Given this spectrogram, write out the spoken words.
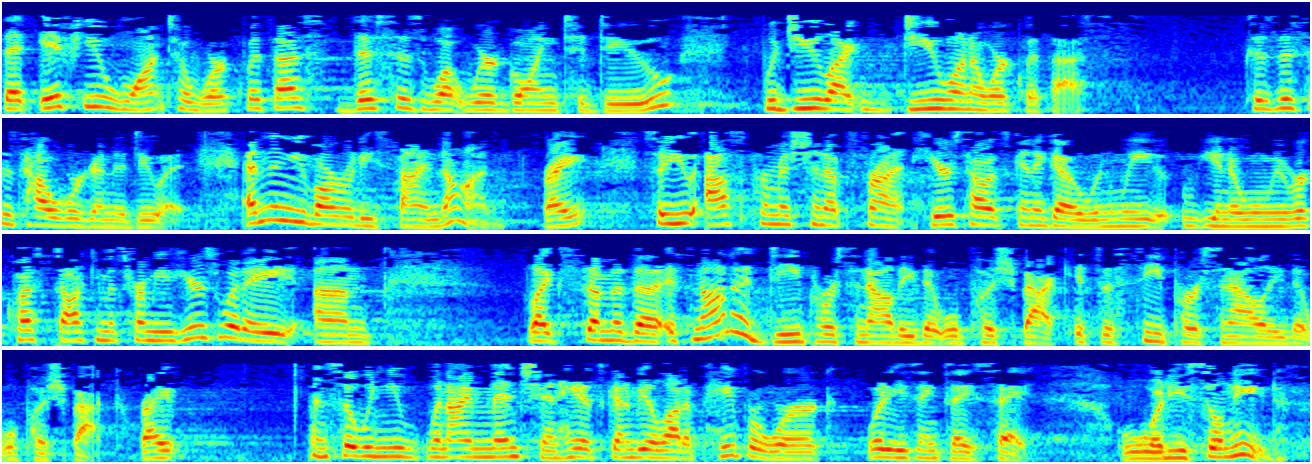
that if you want to work with us, this is what we're going to do. Would you like, do you want to work with us? Because this is how we're going to do it. And then you've already signed on, right? So you ask permission up front. Here's how it's going to go. When we, you know, when we request documents from you, here's what a, um, like some of the, it's not a D personality that will push back. It's a C personality that will push back, right? And so when you, when I mention, hey, it's going to be a lot of paperwork, what do you think they say? Well, what do you still need?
